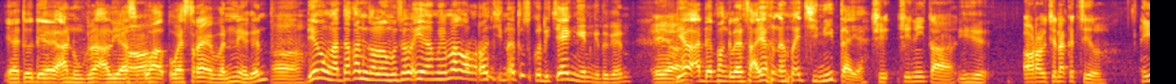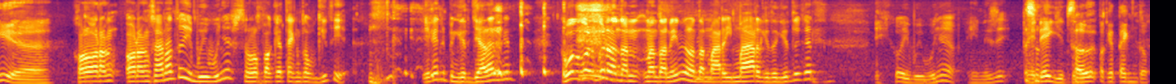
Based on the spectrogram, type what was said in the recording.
yaitu dia Anugrah alias Hmm. Oh. Wild West Raven ya kan. Oh. Dia mengatakan kalau misalnya ya memang orang-orang Cina tuh suka dicengin gitu kan. Iya. Dia ada panggilan sayang namanya Cinita ya. Ci- Cinita. Iya. Orang Cina kecil. Iya. Kalau orang orang sana tuh ibu-ibunya selalu pakai tank top gitu ya. Iya kan di pinggir jalan kan. Gue gue gue nonton nonton ini nonton Marimar gitu-gitu kan. Ih kok ibu-ibunya ini sih pede gitu. Selalu pakai tank top.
